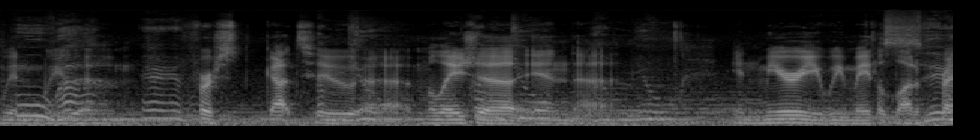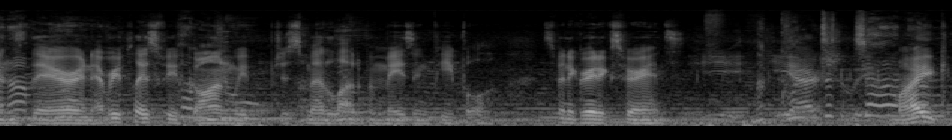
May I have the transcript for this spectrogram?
when we um, first got to uh, Malaysia in uh, in Miri, we made a lot of friends there, and every place we've gone, we've just met a lot of amazing people. It's been a great experience. Actually, Mike,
